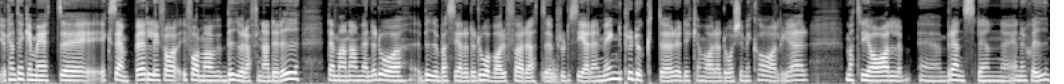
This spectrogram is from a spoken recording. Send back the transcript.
jag kan tänka mig ett eh, exempel i form av bioraffinaderi där man använder då biobaserade råvaror för att eh, producera en mängd produkter. Det kan vara då kemikalier, material, bränslen, energi.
